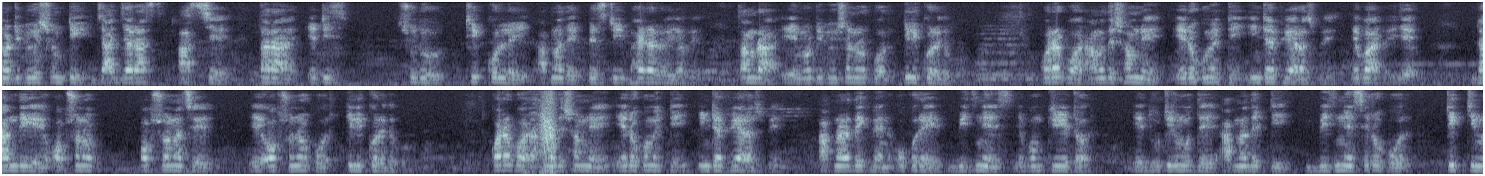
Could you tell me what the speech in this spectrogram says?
নোটিফিকেশনটি যার যার আসছে, তারা এটি শুধু ঠিক করলেই আপনাদের পেজটি ভাইরাল হয়ে যাবে। তো আমরা এই নোটিফিকেশনের উপর ক্লিক করে দেব। করার পর আমাদের সামনে এরকম একটি ইন্টারফেয়ার আসবে। এবার এই যে ডান দিকে অপশন অপশন আছে, এই অপশনের উপর ক্লিক করে দেব। করার পর আমাদের সামনে এরকম একটি ইন্টারফেয়ার আসবে। আপনারা দেখবেন ওপরে বিজনেস এবং ক্রিয়েটর এই দুটির মধ্যে আপনাদেরটি বিজনেসের ওপর টিক চিহ্ন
